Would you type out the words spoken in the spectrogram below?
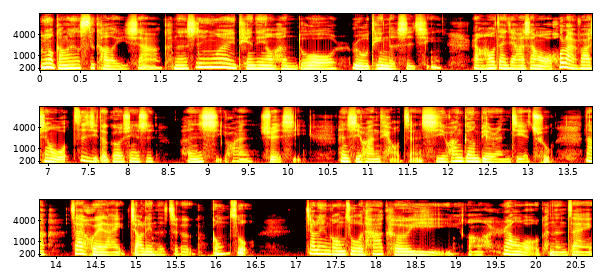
因为我刚刚思考了一下，可能是因为甜点有很多 routine 的事情，然后再加上我后来发现我自己的个性是很喜欢学习，很喜欢挑战，喜欢跟别人接触。那再回来教练的这个工作，教练工作它可以啊、呃，让我可能在。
